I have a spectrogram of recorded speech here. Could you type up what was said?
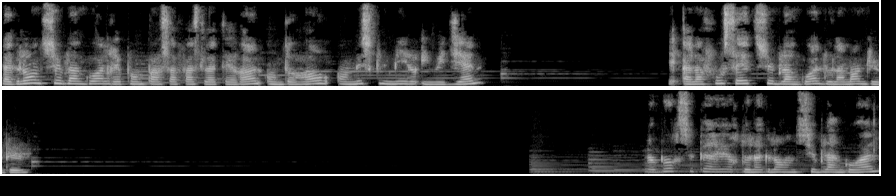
La glande sublinguale répond par sa face latérale en dehors en muscle mylo-hyoïdien et à la fossette sublinguale de la mandibule. Le bord supérieur de la glande sublinguale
